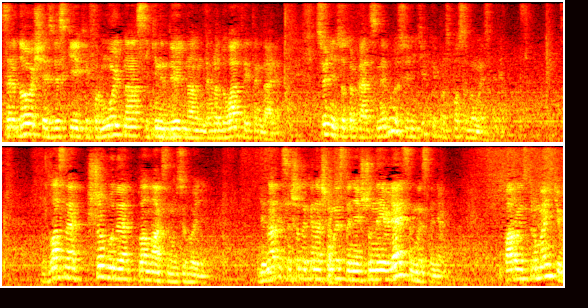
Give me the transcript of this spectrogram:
середовище, зв'язки, які формують нас, які не дають нам деградувати і так далі. Сьогодні цього торкатися не буду, сьогодні тільки про способи мислення. Власне, що буде план максимум сьогодні? Дізнатися, що таке наше мислення і що не є мисленням. Пару інструментів,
